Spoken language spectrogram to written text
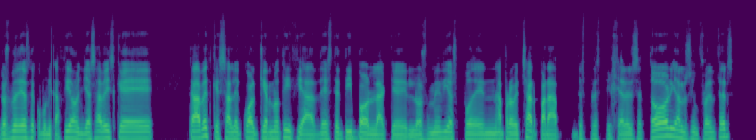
los medios de comunicación. Ya sabéis que cada vez que sale cualquier noticia de este tipo en la que los medios pueden aprovechar para desprestigiar el sector y a los influencers,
